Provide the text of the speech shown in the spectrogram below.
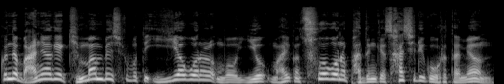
근데 만약에 김만배 씨로부터 2억 원을 뭐 2억, 뭐 하여간 수억 원을 받은 게 사실이고 그렇다면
